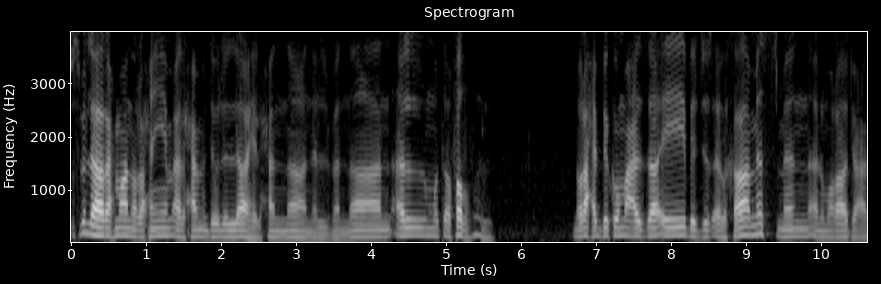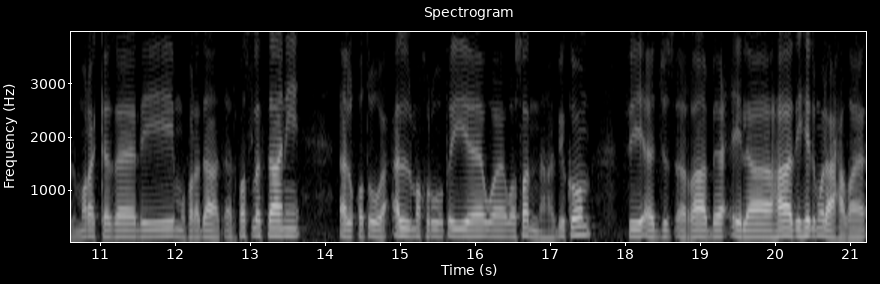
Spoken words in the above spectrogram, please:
بسم الله الرحمن الرحيم. الحمد لله الحنان المنان المتفضل. نرحب بكم أعزائي بالجزء الخامس من المراجعة المركزة لمفردات الفصل الثاني القطوع المخروطية ووصلنا بكم في الجزء الرابع إلى هذه الملاحظة.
